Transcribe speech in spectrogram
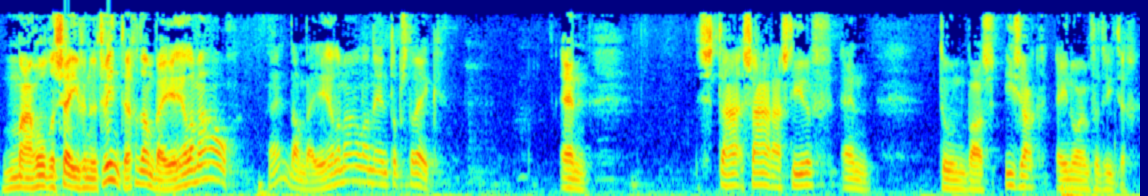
Maar 127, dan ben je helemaal. Hè, dan ben je helemaal een end op streek. En Sarah stierf en toen was Isaac enorm verdrietig.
